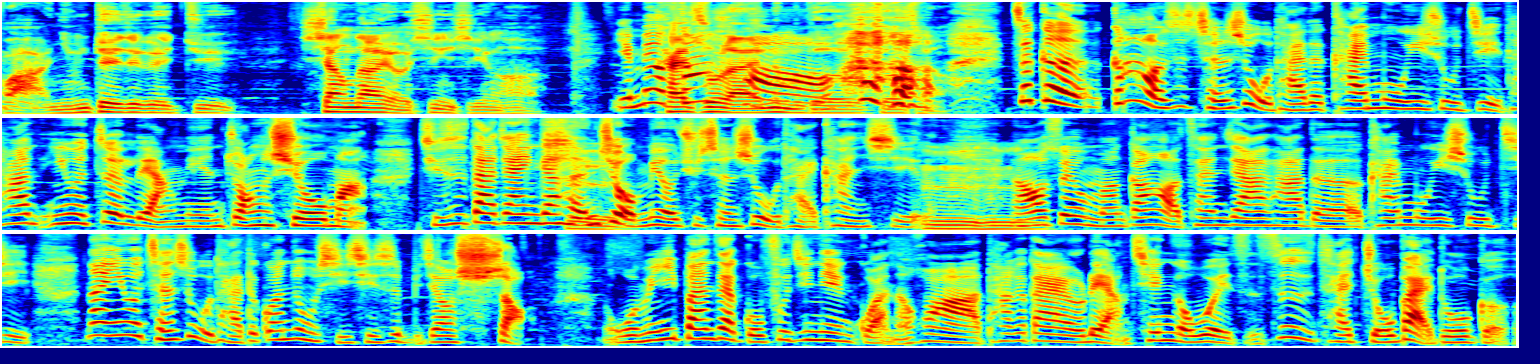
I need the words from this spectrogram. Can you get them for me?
哇，你们对这个剧相当有信心哈。也没有开出来那么多 这个刚好是城市舞台的开幕艺术季。它因为这两年装修嘛，其实大家应该很久没有去城市舞台看戏了。嗯，然后所以我们刚好参加它的开幕艺术季。那因为城市舞台的观众席其实比较少，我们一般在国父纪念馆的话，它大概有两千个位置，这才九百多个，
